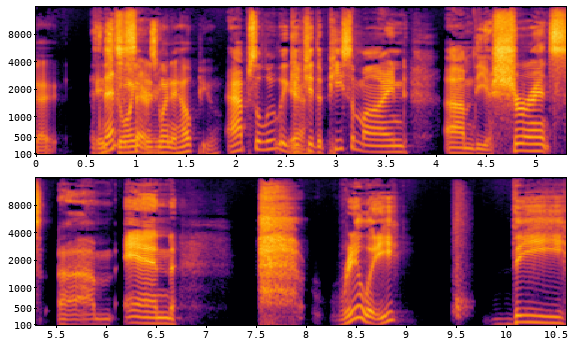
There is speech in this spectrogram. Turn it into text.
that It's is going is going to help you. absolutely gives Yeah. you the peace of mind, um, the assurance, um, and really the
